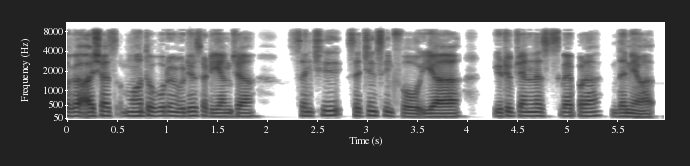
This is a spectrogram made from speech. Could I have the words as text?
बघा अशाच महत्त्वपूर्ण व्हिडिओसाठी आमच्या सचिन सचिन सिन्फो या यूट्यूब चॅनलला सबस्क्राईब करा. धन्यवाद.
